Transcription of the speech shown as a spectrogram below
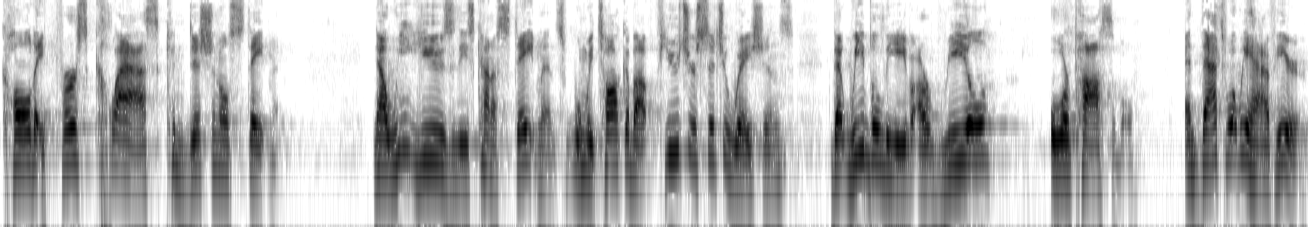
called a first class conditional statement. Now, we use these kind of statements when we talk about future situations that we believe are real or possible. And that's what we have here.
